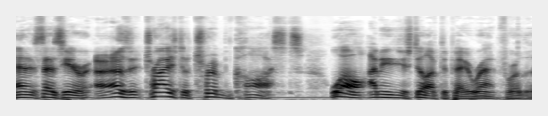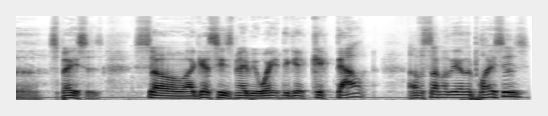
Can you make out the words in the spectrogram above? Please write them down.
and it says here, as it tries to trim costs. Well, I mean, you still have to pay rent for the spaces. So I guess he's maybe waiting to get kicked out of some of the other places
